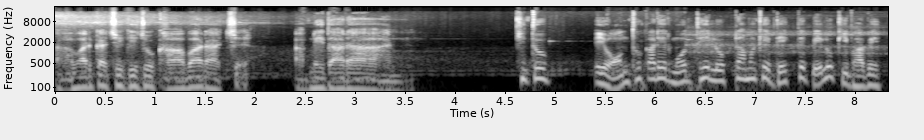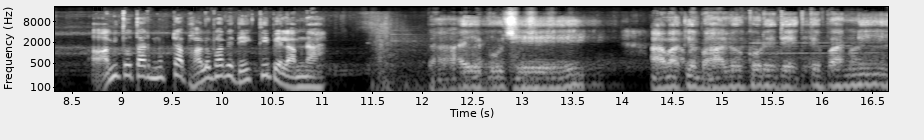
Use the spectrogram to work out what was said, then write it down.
আমার কাছে কিছু খাবার আছে। আপনি দাঁড়ান। কিন্তু এই অন্ধকারের মধ্যে লোকটা আমাকে দেখতে পেল কীভাবে? আমি তো তার মুখটা ভালোভাবে দেখতেই পেলাম না। তাই বুঝি আমাকে ভালো করে দেখতে পাননি?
